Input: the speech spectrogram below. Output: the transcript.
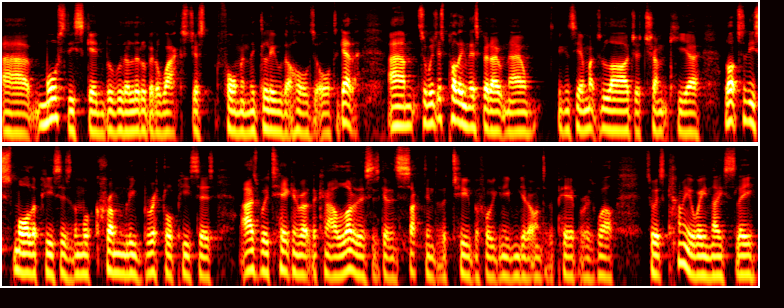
uh, mostly skin, but with a little bit of wax just forming the glue that holds it all together. Um, so we're just pulling this bit out now. You can see a much larger chunk here. Lots of these smaller pieces, the more crumbly, brittle pieces. As we're taking out the canal, a lot of this is getting sucked into the tube before we can even get it onto the paper as well. So it's coming away nicely.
